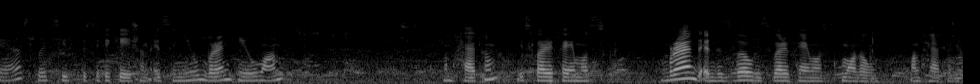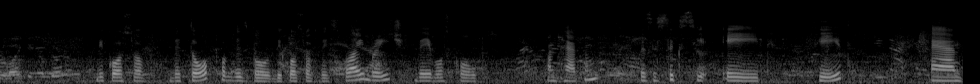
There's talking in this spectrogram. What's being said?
Yes, let's see specification. It's a new, brand new one. Manhattan is very famous brand and as well this very famous model Manhattan. Because of the top of this boat, because of this fly bridge, they was called Manhattan. This is 68 feet and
